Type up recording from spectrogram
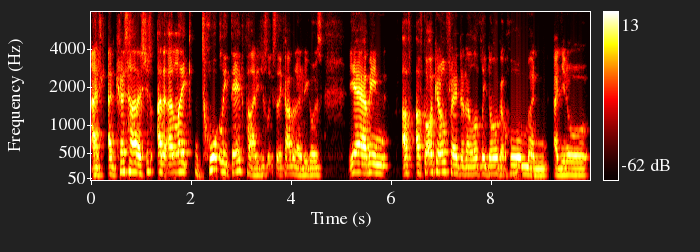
And, and Chris Harris just, and, and like totally deadpan, he just looks at the camera and he goes, "Yeah, I mean, I've I've got a girlfriend and a lovely dog at home, and and you know."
